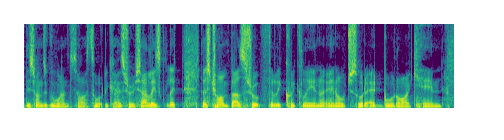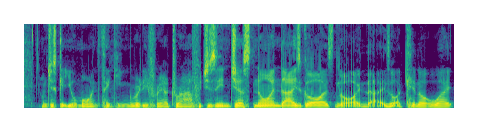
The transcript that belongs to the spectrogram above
this one's a good one. So I thought to go through. So let's let, let's try and buzz through it fairly quickly, and, and I'll just sort of add what I can and just get your mind thinking ready for our draft, which is in just nine days, guys. Nine days. I cannot wait.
